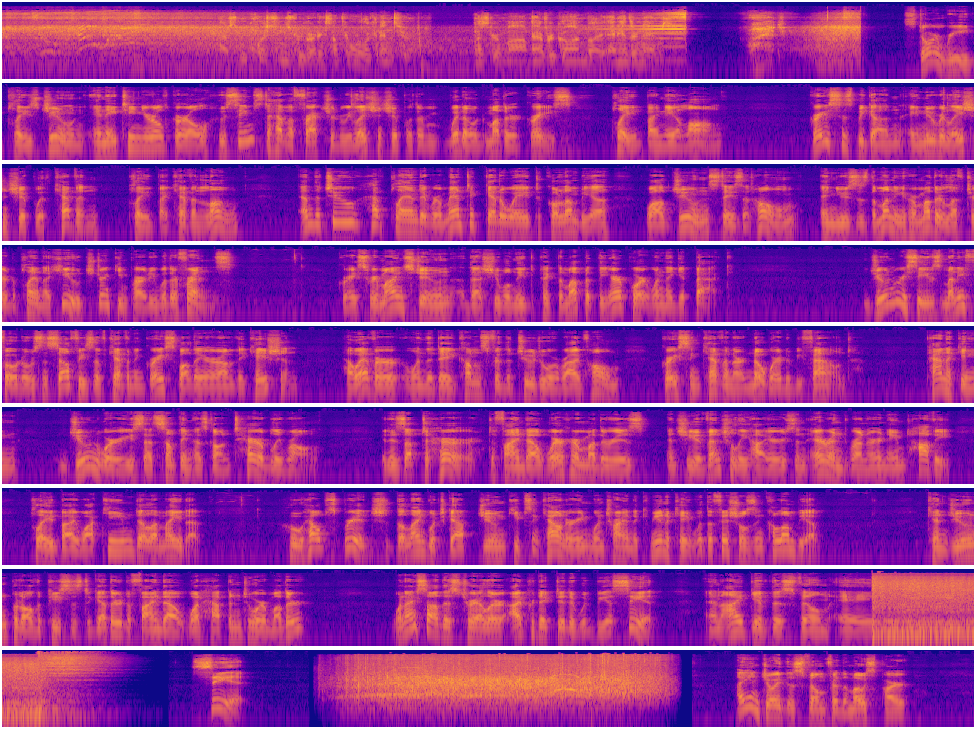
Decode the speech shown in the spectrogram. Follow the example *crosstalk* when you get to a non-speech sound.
I have some questions regarding something we're looking into. Has your mom ever gone by any other names? What? Storm Reid plays June, an 18 year old girl who seems to have a fractured relationship with her widowed mother, Grace, played by Nia Long. Grace has begun a new relationship with Kevin, played by Ken Leung, and the two have planned a romantic getaway to Colombia while June stays at home and uses the money her mother left her to plan a huge drinking party with her friends. Grace reminds June that she will need to pick them up at the airport when they get back. June receives many photos and selfies of Kevin and Grace while they are on vacation. However, when the day comes for the two to arrive home, Grace and Kevin are nowhere to be found. Panicking, June worries that something has gone terribly wrong. It is up to her to find out where her mother is, and she eventually hires an errand runner named Javi, played by Joaquim de Almeida, who helps bridge the language gap June keeps encountering when trying to communicate with officials in Colombia. Can June put all the pieces together to find out what happened to her mother? When I saw this trailer, I predicted it would be a see it, and I give this film a. See it. I enjoyed this film for the most part,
